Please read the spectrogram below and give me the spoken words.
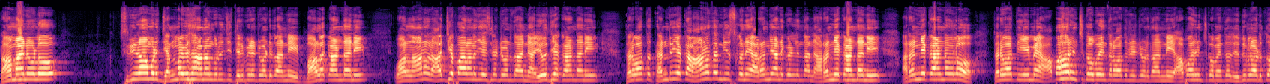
రామాయణంలో శ్రీరాముడి జన్మ విధానం గురించి తెలిపినటువంటి దాన్ని బాలకాండని వాళ్ళ నాన్న రాజ్యపాలన చేసినటువంటి దాన్ని అయోధ్యకాండని తర్వాత తండ్రి యొక్క ఆనందం తీసుకుని అరణ్యానికి వెళ్ళిన దాన్ని అరణ్యకాండని అరణ్యకాండంలో తర్వాత ఈమె అపహరించుకోబోయిన తర్వాత ఉండేటువంటి దాన్ని అపహరించుకోబోయిన తర్వాత ఎదురులాడుతూ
